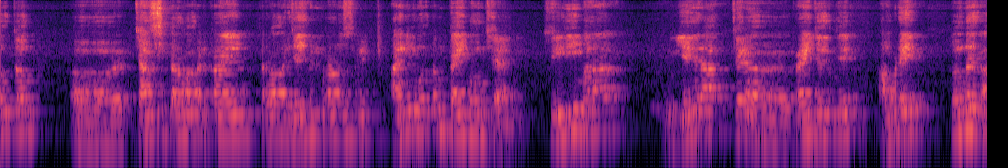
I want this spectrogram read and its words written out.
మొత్తం uh, చార్జ్షీట్ తర్వాత ట్రయల్ తర్వాత జడ్జ్మెంట్ ప్రొనౌన్స్మెంట్ అన్ని మొత్తం టైం బౌండ్ చేయాలి. సో ఇది మన ఏదైనా క్రైమ్ జరిగితే అప్పుడే తొందరగా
